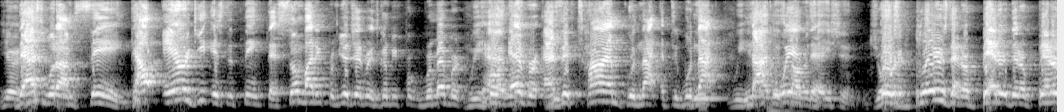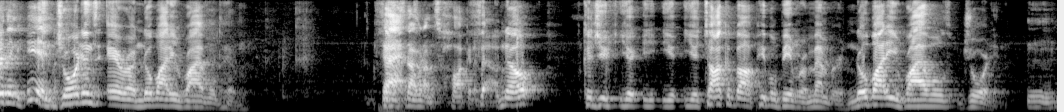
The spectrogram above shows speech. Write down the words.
You're- That's what I'm saying. How arrogant is to think that somebody from your generation is going to be remembered We had this- forever, as if time would not would not we knock away at that. Jordan- There's players that are better that are better than him. In Jordan's era, nobody rivaled him. That's Fact. not what I'm talking about. No, because you, you you you talk about people being remembered. Nobody rivals Jordan. Mm-hmm.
